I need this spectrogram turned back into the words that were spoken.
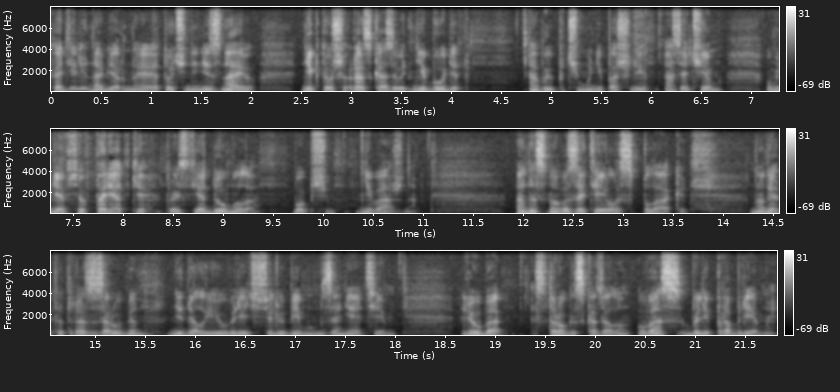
Ходили, наверное, я точно не знаю. Никто ж рассказывать не будет». «А вы почему не пошли?» «А зачем? У меня все в порядке. То есть я думала. В общем, неважно». Она снова затеялась плакать. Но на этот раз Зарубин не дал ей увлечься любимым занятием. «Люба», — строго сказал он, — «у вас были проблемы,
